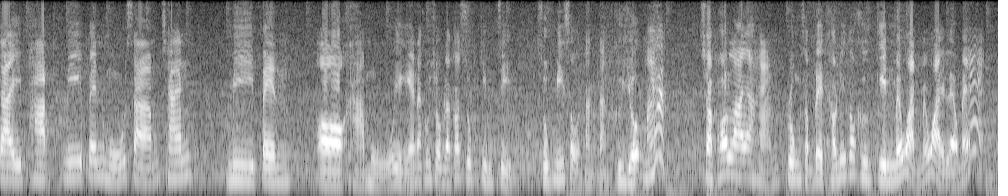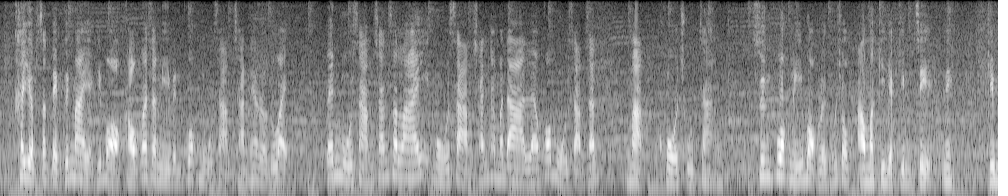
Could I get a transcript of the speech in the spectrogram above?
ไก่ผัด มีเป็นหมูสามชั้น มีเป็นออขาหมูอย่างเงี้ยนะคุณผู้ชมแล้วก็ซุปกิมจิซุปมิโซะต่างๆ คือเยอะมาก เฉพาะลายอาหารปรุงสำเร็จเขานี่ก็คือกินไม่หวัดไม่ไหวแล้วแม่ขยับสเต็ปขึ้นมาอย่างที่บอกเขาก็จะมีเป็นพวกหมู 3 ชั้นให้เราด้วย เป็นหมู 3 ชั้นสไลด์ หมู 3 ชั้นธรรมดา แล้วก็หมู 3 ชั้น หมักโคชูจัง ซึ่งพวกนี้บอกเลยคุณผู้ชมเอามากินกับกิมจินี่กิม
